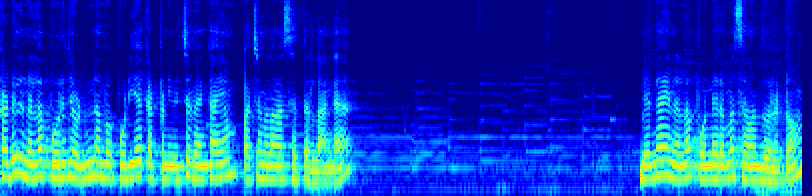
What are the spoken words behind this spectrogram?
கடுகு நல்லா பொரிஞ்ச உடனே நம்ம பொடியாக கட் பண்ணி வச்ச வெங்காயம் பச்சை மிளகாய் சேர்த்துடலாங்க. வெங்காயம் நல்லா பொன்னிறமாக செவந்து வரட்டும்.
